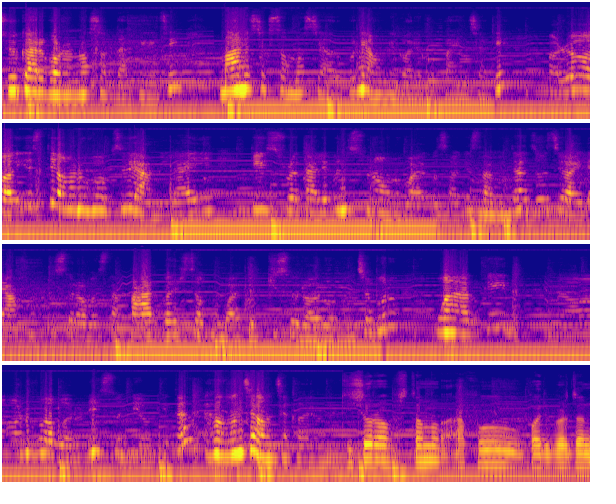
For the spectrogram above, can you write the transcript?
स्वीकार गर्न नसक्दाखेरि चाहिँ मानसिक समस्याहरू पनि आउने गरेको पाइन्छ कि? र यस्तै अनुभव चाहिँ हामीलाई केही श्रोताले पनि सुनाउनु भएको छ कि सविता जो चाहिँ अहिले आफ्नो किशोर अवस्था पार गरिसक्नु भएको किशोरहरू हुनुहुन्छ बरु उहाँहरूकै अनुभवहरू नै सुन्ने हो कि त? हुन्छ हुन्छ किशोर अवस्थामा आफू परिवर्तन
